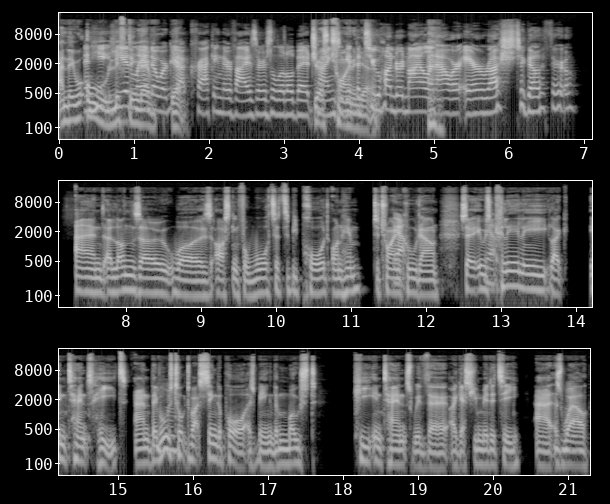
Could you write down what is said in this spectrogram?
And they were And all he, he lifting and Lando their, were yeah. cracking their visors a little bit, trying, trying to to get the get- 200 mile an hour air rush to go through. and Alonso was asking for water to be poured on him to try and Yeah. cool down. So it was Yeah. clearly like intense heat, and they've always Mhm. talked about Singapore as being the most heat intense with the, I guess, humidity uh, as Mhm. well.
